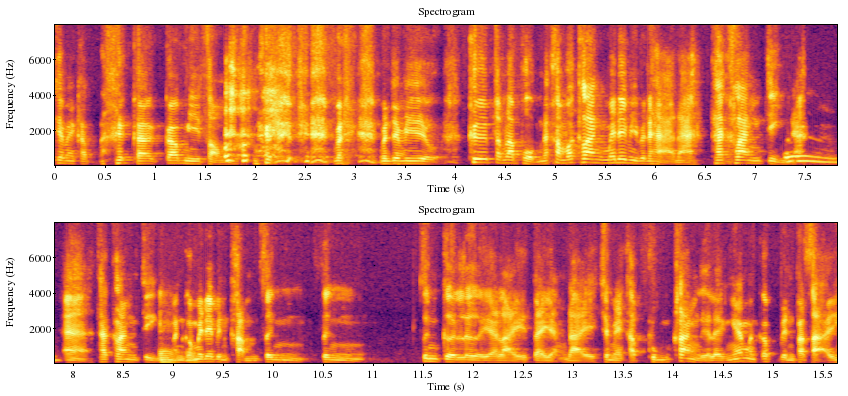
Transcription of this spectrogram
ใช่ไหมครับก็ก็มีสองมันมันจะมีอยู่ คือสำหรับผมนะคำว่าคลั่งไม่ได้มีปัญหานะถ้าคลั่งจริงอืนะมอ่าถ้าคลั่งจริงอืมมันก็ไม่ได้เป็นคำซึ่งซึ่ง ซึ่งเกินเลยอะไรแต่อย่างใดใช่ไหมครับคลุ้มคลั่งหรืออะไรเงี้ยมันก็เป็นภาษาจ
